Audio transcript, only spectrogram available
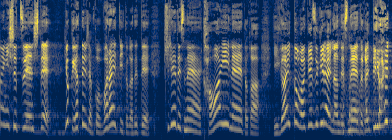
組に出演して、よくやってるじゃん、こう、バラエティとか出て、綺麗ですね、可愛いね、とか、意外と負けず嫌いなんですね、とか言って言われて、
